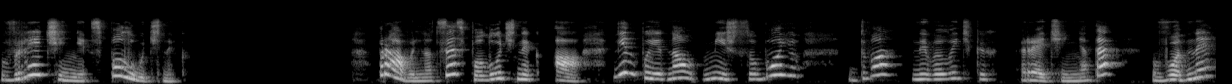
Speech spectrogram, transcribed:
в реченні сполучник. Правильно, це сполучник А. Він поєднав між собою два невеличких речення, так? В одне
